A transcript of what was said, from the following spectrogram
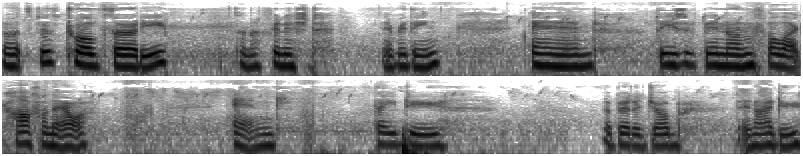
So it's just 12.30 and I finished everything and these have been on for like half an hour and they do a better job than I do.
